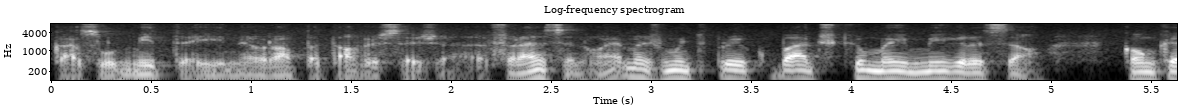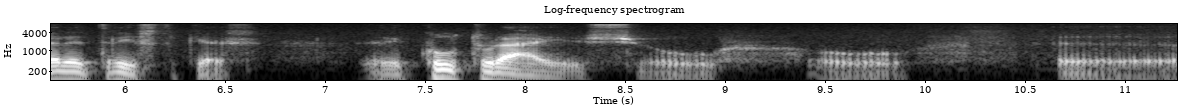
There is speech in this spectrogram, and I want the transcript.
caso limite aí na Europa talvez seja a França, não é? Mas muito preocupados que uma imigração com características eh, culturais ou, ou eh,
